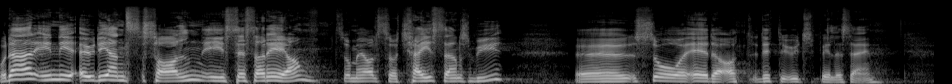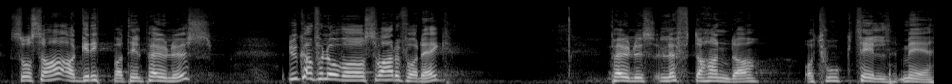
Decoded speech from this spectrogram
Og Der inne i audienssalen i Cesarea, som er altså keiserens by, eh, så er det at dette utspiller seg. Så sa Agrippa til Paulus, 'Du kan få lov å svare for deg.' Paulus løfta handa og tok til med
